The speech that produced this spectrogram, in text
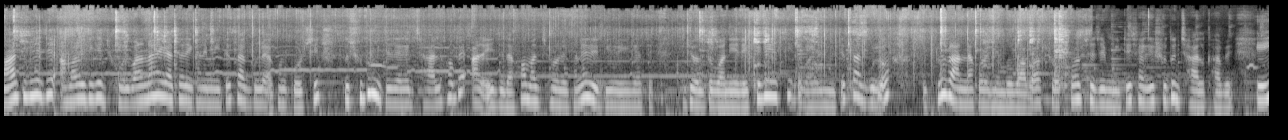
মাছ ভেজে আমার ওইদিকে ঝোল বানানো হয়ে গেছে আর এখানে মিটে শাকগুলো এখন করছি। তো শুধু মিটে জায়গায় ঝাল হবে আর এই যে দেখো আমার ঝোল এখানে রেডি হয়ে গেছে। ঝোল তো বানিয়ে রেখে দিয়েছি। এবার ওই মিটে শাকগুলো একটু রান্না করে নেব। বাবা শখ করছে যে মিটে শাকের শুধু ঝাল খাবে। এই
